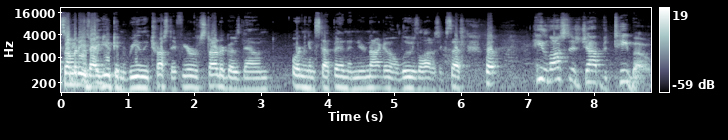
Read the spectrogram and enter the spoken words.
Somebody that you can really trust. If your starter goes down, Orton can step in, and you're not going to lose a lot of success. But He lost his job to Tebow.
